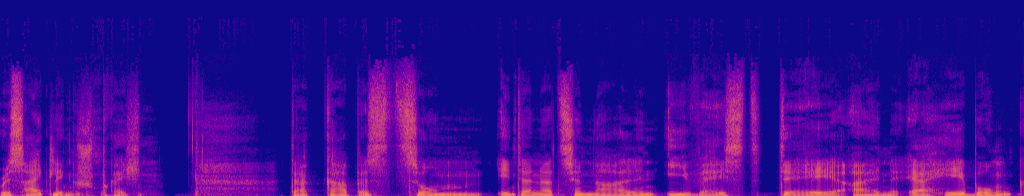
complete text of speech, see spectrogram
Recycling sprechen. Da gab es zum internationalen E-Waste Day eine Erhebung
